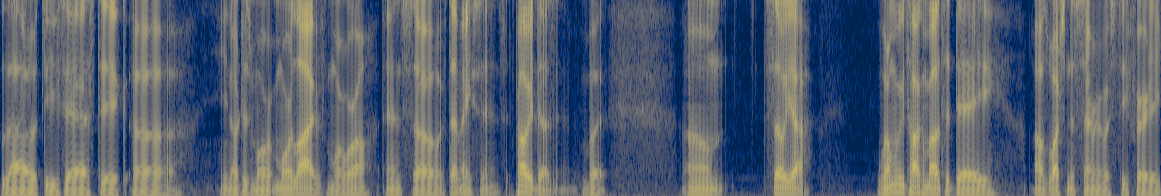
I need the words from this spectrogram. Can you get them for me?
loud, enthusiastic, uh you know, just more more live, more raw. And so if that makes sense, it probably doesn't. But um so yeah. What I'm gonna be talking about today, I was watching this sermon with Steve Furtick,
